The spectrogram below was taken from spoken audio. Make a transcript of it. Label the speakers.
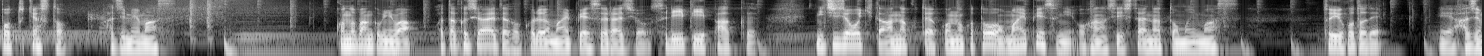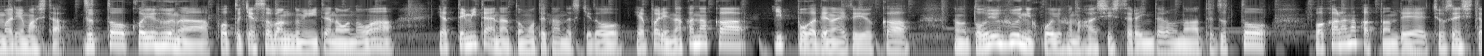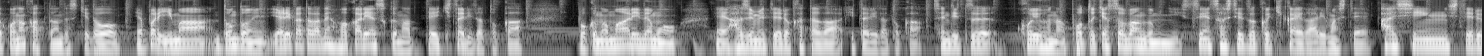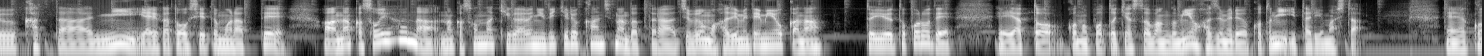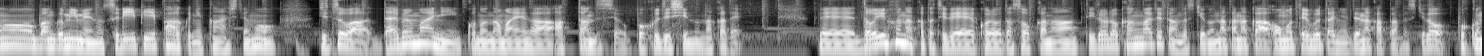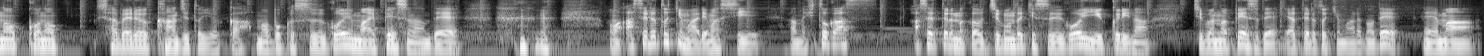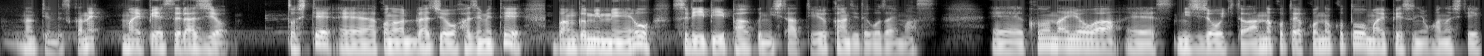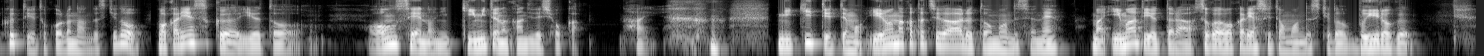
Speaker 1: ポッドキャスト始めます。この番組は私あやたが送るマイペースラジオ 3P パーク。日常起きたあんなことやこんなことをマイペースにお話ししたいなと思います。ということで、えー、始まりました。ずっとこういう風なポッドキャスト番組みたいなものはやってみたいなと思ってたんですけどやっぱりなかなか一歩が出ないというかどういう風にこういうふうな配信したらいいんだろうなってずっと分からなかったんで挑戦してこなかったんですけどやっぱり今どんどんやり方がね分かりやすくなってきたりだとか僕の周りでも、えー、始めている方がいたりだとか先日こういう風なポッドキャスト番組に出演させていただく機会がありまして配信してる方にやり方を教えてもらってあなんかそういう風ななんかそんな気軽にできる感じなんだったら自分も始めてみようかなというところで、えー、やっとこのポッドキャスト番組を始めることに至りました。えー、この番組名の 3P パークに関しても実はだいぶ前にこの名前があったんですよ僕自身の中で。でどういう風な形でこれを出そうかなっていろいろ考えてたんですけどなかなか表舞台には出なかったんですけど僕のこの喋る感じというか、まあ、僕すごいマイペースなんで 焦る時もありますしあの人が焦ってるのか自分だけすごいゆっくりな自分のペースでやってる時もあるので、えー、まあ何て言うんですかねマイペースラジオとして、えー、このラジオを始めて番組名を 3P パークにしたっていう感じでございます。えー、この内容は、えー、日常起きたあんなことやこんなことをマイペースにお話していくっていうところなんですけど、わかりやすく言うと、音声の日記みたいな感じでしょうか。はい。日記って言ってもいろんな形があると思うんですよね。まあ今で言ったらすごいわかりやすいと思うんですけど、Vlog。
